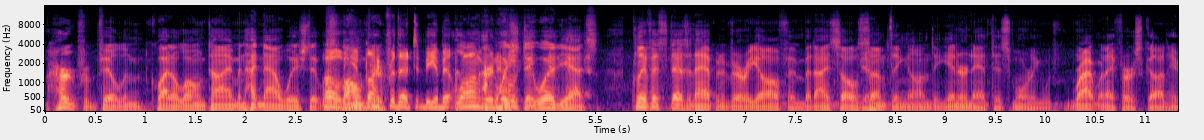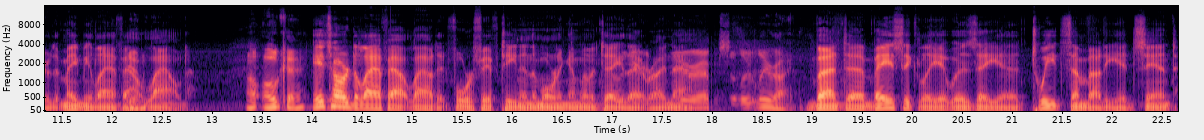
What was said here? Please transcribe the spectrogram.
heard from Phil in quite a long time, and I now wish it was Oh, longer. you'd like for that to be a bit longer. I wished it would. Yes. Cliff, this doesn't happen very often, but I saw something on the internet this morning, right when I first got here, that made me laugh out loud. Oh, okay. It's hard to laugh out loud at 4:15 in the morning. I'm going to tell you that right now. You're absolutely right. But uh, basically, it was a uh, tweet somebody had sent,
